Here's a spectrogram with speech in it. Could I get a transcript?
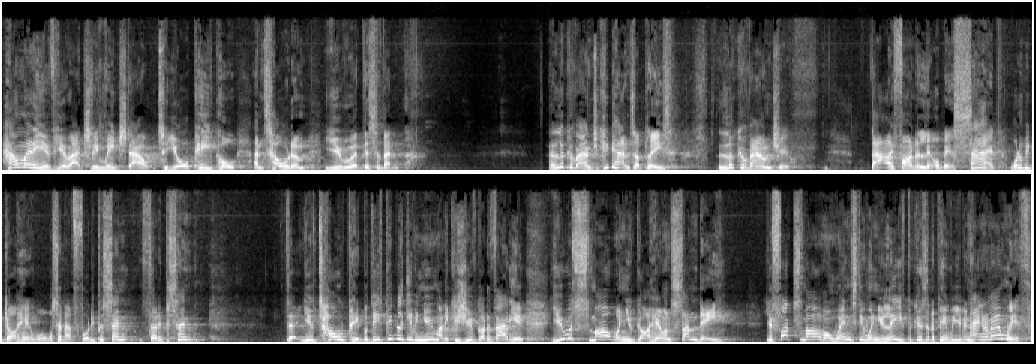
How many of you actually reached out to your people and told them you were at this event? And look around you. Keep your hands up, please. Look around you. That I find a little bit sad. What have we got here? what's that, about 40%, 30%? That you've told people. These people are giving you money because you've got a value. You were smart when you got here on Sunday. You're fuck smarter on Wednesday when you leave because of the people you've been hanging around with.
